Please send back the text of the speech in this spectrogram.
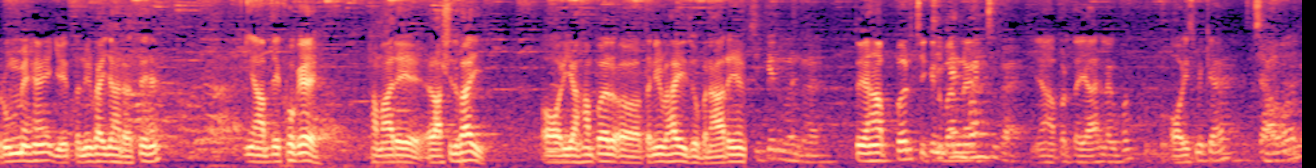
रूम में है, ये तनीर भाई जहाँ रहते हैं। यहाँ आप देखोगे हमारे राशिद भाई और यहाँ पर तनीर भाई जो बना रहे हैं। चिकन बन रहा है। तो यहाँ पर चिकन बन रहा है। है। यहाँ पर तैयार है लगभग। और इसमें क्या है? चावल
